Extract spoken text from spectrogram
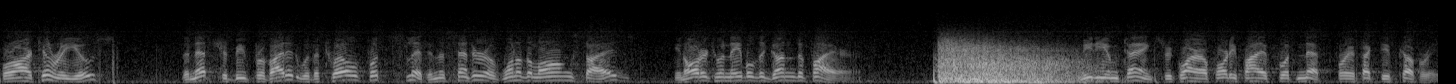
For artillery use, the net should be provided with a 12-foot slit in the center of one of the long sides in order to enable the gun to fire. Medium tanks require a 45-foot net for effective coverage.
